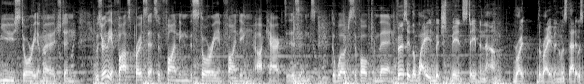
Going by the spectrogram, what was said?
new story emerged. And it was really a fast process of finding the story and finding our characters, and the world just evolved from there. Firstly, the way in which me and Stephen um, wrote The Raven was that it was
